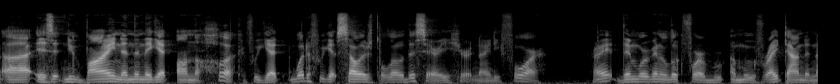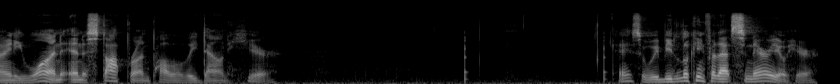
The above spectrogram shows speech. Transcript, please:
uh, is it new buying and then they get on the hook? If we get, what if we get sellers below this area here at 94, right? Then we're going to look for a, a move right down to 91 and a stop run probably down here. Okay, so we'd be looking for that scenario here.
